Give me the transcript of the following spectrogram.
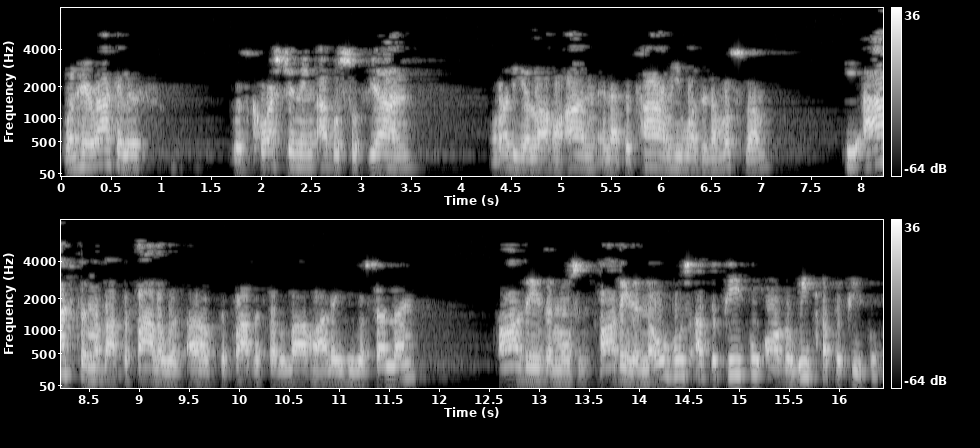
When Heraclius was questioning Abu Sufyan radiallahu an, and at the time he wasn't a Muslim, he asked him about the followers of the Prophet sallallahu alaihi wasallam. Are they the most, are they the nobles of the people or the weak of the people?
